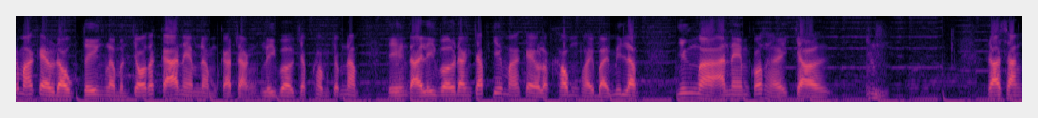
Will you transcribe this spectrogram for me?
cái mã kèo đầu tiên là mình cho tất cả anh em nằm cả trận liver chấp 0.5 thì hiện tại liver đang chấp với mã kèo là 0,75 nhưng mà anh em có thể chờ ra sân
